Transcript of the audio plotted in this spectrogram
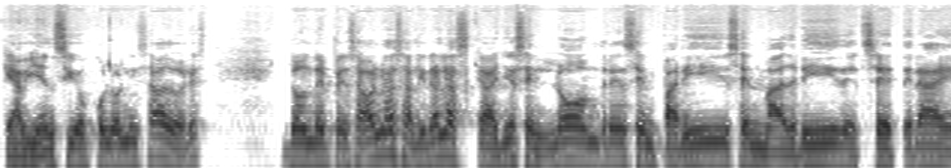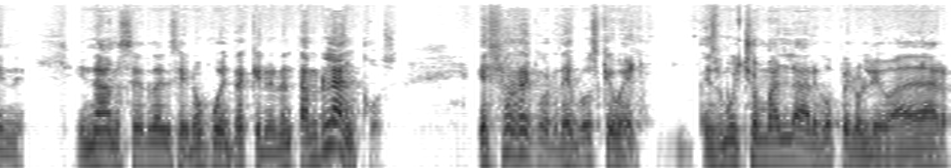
que habían sido colonizadores, donde empezaban a salir a las calles en Londres, en París, en Madrid, etcétera, en, en Ámsterdam, se dieron cuenta que no eran tan blancos. Eso recordemos que, bueno, es mucho más largo, pero le va a dar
